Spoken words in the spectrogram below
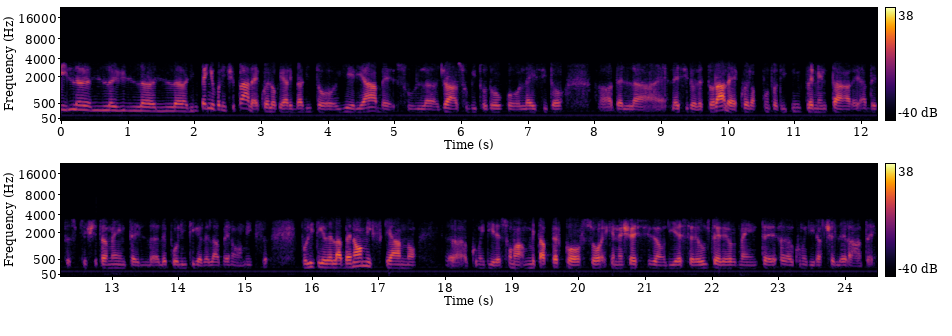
Il, il, il, l'impegno principale è quello che ha ribadito ieri Abe sul, già subito dopo l'esito uh, dell'esito elettorale è quello appunto di implementare, ha detto esplicitamente il, le politiche dell'Abenomics, politiche dell'Abenomics che hanno Uh, come dire, sono a metà percorso e che necessitano di essere ulteriormente uh, come dire, accelerate.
